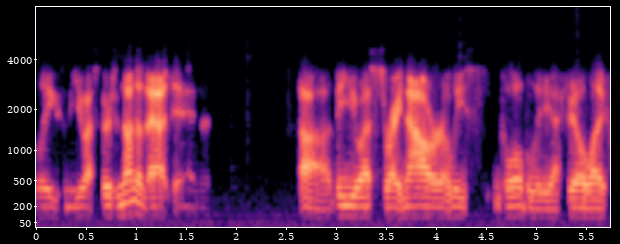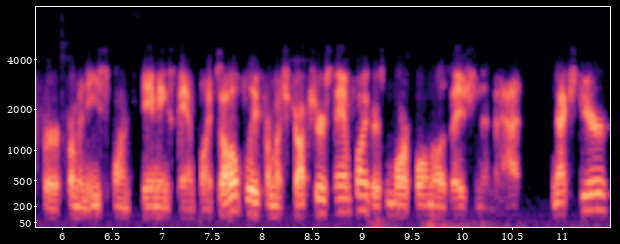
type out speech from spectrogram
leagues in the U.S. There's none of that in uh, the U.S. right now, or at least globally. I feel like for from an esports gaming standpoint. So hopefully, from a structure standpoint, there's more formalization in that next year.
